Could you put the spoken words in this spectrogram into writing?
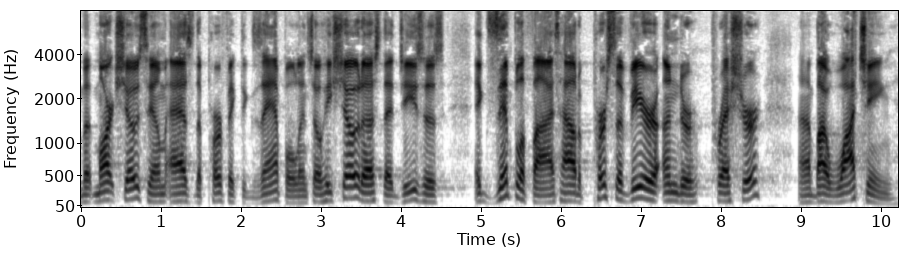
But Mark shows him as the perfect example. And so he showed us that Jesus exemplifies how to persevere under pressure uh, by watching.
